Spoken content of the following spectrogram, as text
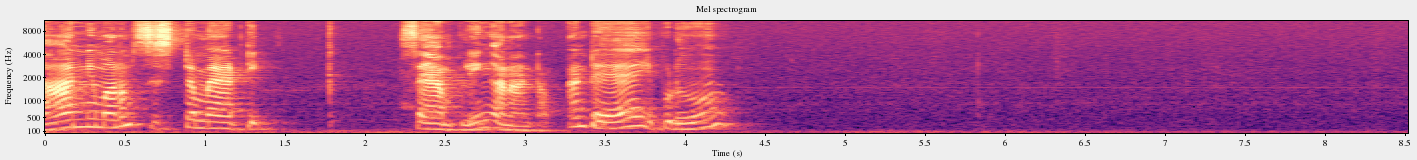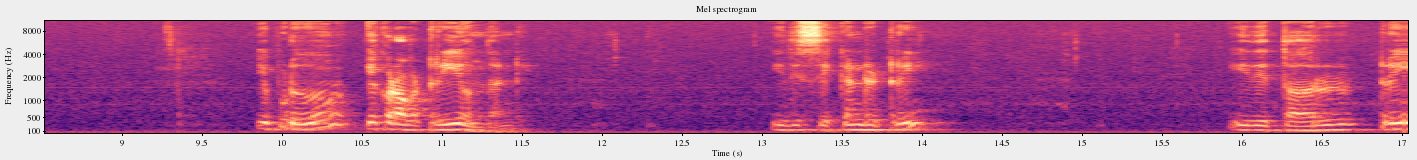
దాన్ని మనం సిస్టమేటిక్ శాంప్లింగ్ అని అంటాం. అంటే ఇప్పుడు ఇప్పుడు ఇక్కడ ఒక ట్రీ ఉందండి. ఇది సెకండ్ ట్రీ ఇది థర్డ్ ట్రీ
